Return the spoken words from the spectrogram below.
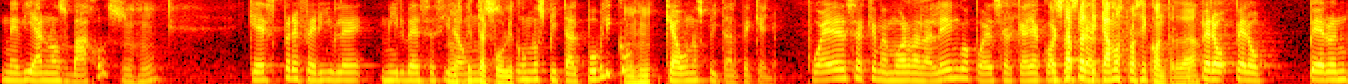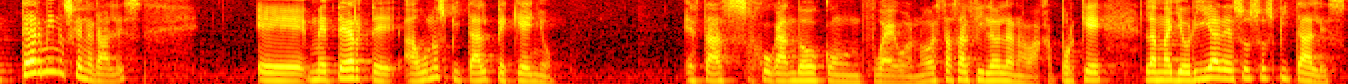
medianos bajos, Ujú. Que es preferible mil veces ir Un a hospital un, público. un hospital público que a un hospital pequeño. Puede ser que me muerda la lengua, puede ser que haya Ahorita cosas que- platicamos pros y contras, ¿verdad? pero, pero, pero en términos generales, eh, meterte a un hospital pequeño, estás jugando con fuego, ¿no? Estás al filo de la navaja, porque la mayoría de esos hospitales,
